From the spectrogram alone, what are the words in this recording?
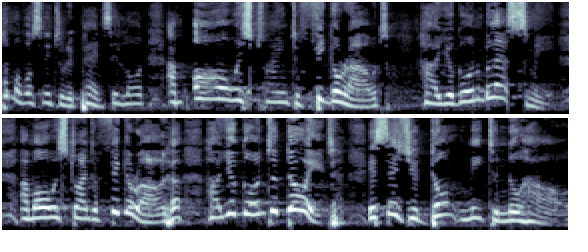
Some of us need to repent. Say, Lord, I'm always trying to figure out how you're going to bless me. I'm always trying to figure out how you're going to do it. It says you don't need to know how.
